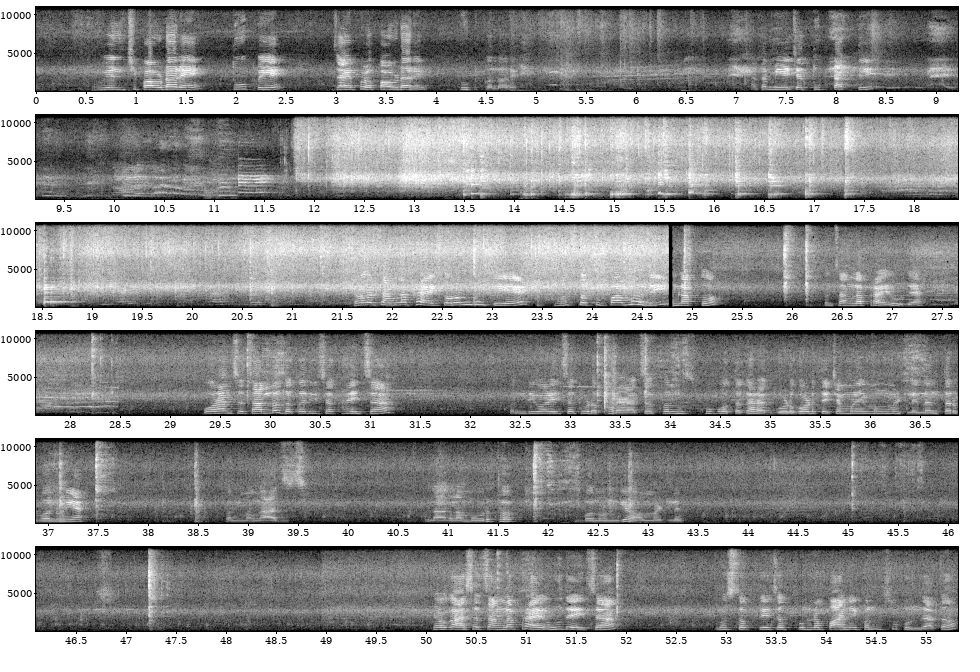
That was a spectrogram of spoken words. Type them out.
वेलची पावडर आहे तूप आहे. जायफळ पावडर आहे फ्रूट कलर आहे. आता मी याच्यात तूप टाकते. चांगला फ्राय करून घेते. मस्त तुपामध्ये लागतो. पण चांगला फ्राय होऊ द्या. पोरांचं चाललं होतं कधीचं खायचं? पण दिवाळीचं थोडं फराळाचं पण खूप होतं घरात गोड गोड त्याच्यामुळे मग म्हटले नंतर बनवूया. पण मग आज लागला मुहूर्त बनवून घ्यावा म्हटलं. हे बघा असं चांगला फ्राय होऊ द्यायचा. मस्त त्याचं पूर्ण पाणी पण सुकून जातं.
